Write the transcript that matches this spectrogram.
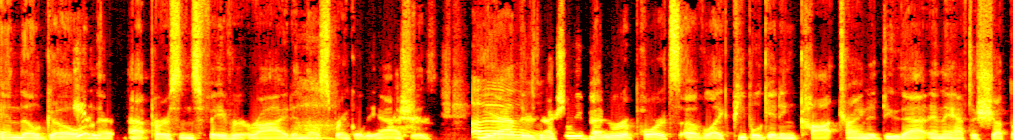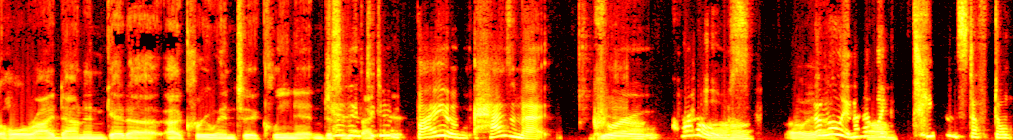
and they'll go Ew. on that, that person's favorite ride and they'll sprinkle the ashes. Yeah, there's Oh. actually been reports of like people getting caught trying to do that, and they have to shut the whole ride down and get a, a crew in to clean it and Yeah, they have to disinfect do it. bio hazmat crew. Gross. Uh-huh. Oh yeah. Not only that, like Um, teeth and stuff don't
